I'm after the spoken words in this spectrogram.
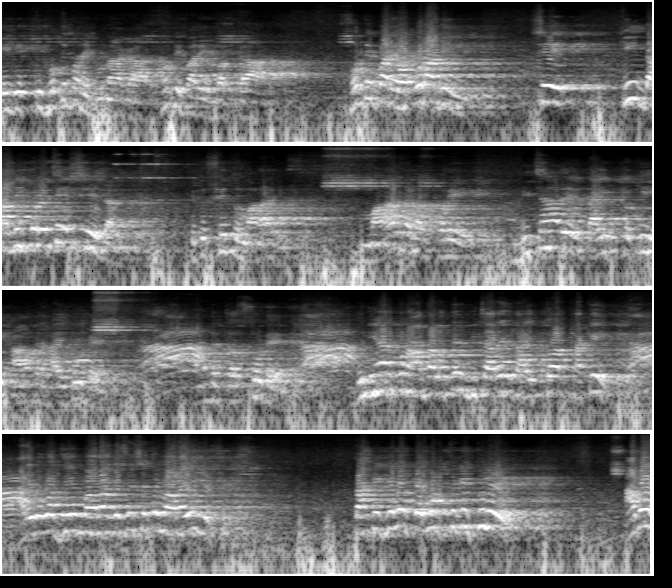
এই ব্যক্তি হতে পারে গুণাগার হতে পারে বদগার, হতে পারে অপরাধী। সে কি দাবি করেছে সে জানে। কিন্তু সে তো মারা গেছে। মারা যাওয়ার পরে বিচারের দায়িত্ব কি আমাদের হাইকোর্টে, আমাদের জজ দুনিয়ার কোন আদালতের বিচারের দায়িত্ব আর থাকে। আরে বাবা, যে মারা গেছে, সে তো মারাই গেছে। তাকে কেন কবর থেকে তুলে? আবার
